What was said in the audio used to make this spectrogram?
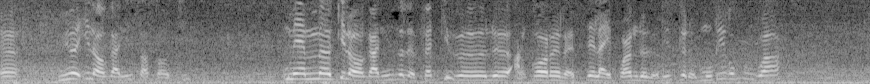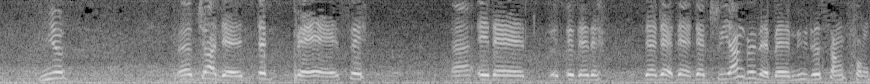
Hein? Mieux, il organise sa sortie. Même qu'il organise le fait qu'il veut encore rester là et prendre le risque de mourir au pouvoir. Mieux. Tu as des têtes baissées Hein, et des, triangles de Bermudes sans fond.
